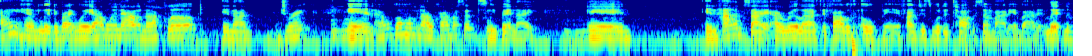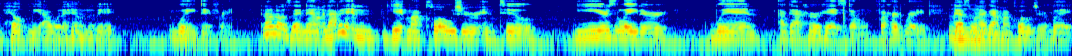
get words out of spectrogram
I ain't handle it the right way. I went out and I clubbed and I drank, Mhm. and I would go home and I would cry myself to sleep at night. And in hindsight, I realized if I was open, if I just would have talked to somebody about it, let them help me, I would have handled it way different. And I notice that now. And I didn't get my closure until years later when I got her headstone for her grave. That's when I got my closure. But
